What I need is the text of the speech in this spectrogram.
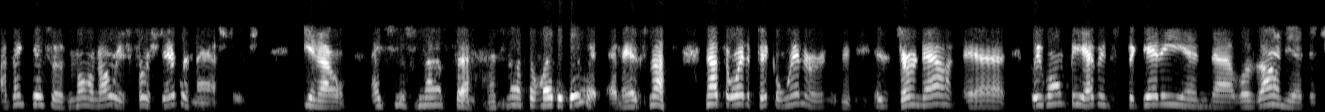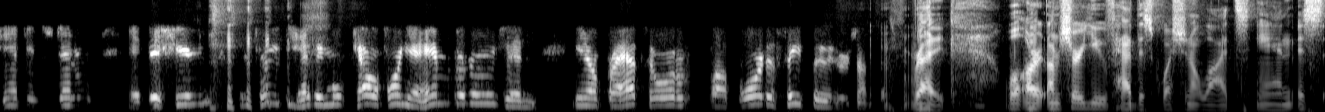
I think this was Molinari's first ever Masters. You know, it's just not the that's not the way to do it. I mean, it's not not the way to pick a winner. As it turned out, uh, we won't be having spaghetti and uh, lasagna at the Champions Dinner uh, this year. We're going to be having more California hamburgers and you know, perhaps order uh, Florida seafood or something. Right. Well, Art, I'm sure you've had this question a lot, and it's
